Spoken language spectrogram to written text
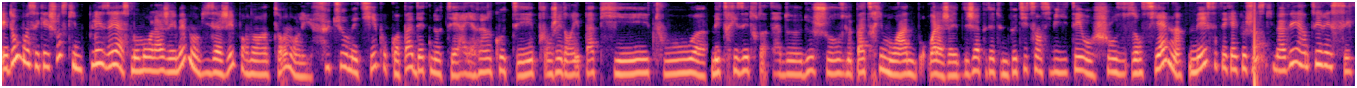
Et donc, moi, c'est quelque chose qui me plaisait à ce moment-là. J'ai même envisagé pendant un temps dans les futurs métiers, pourquoi pas d'être notaire. Il y avait un côté plongé dans les papiers, tout, coup maîtriser tout un tas de, de choses, le patrimoine. Bon, voilà, j'avais déjà peut-être une petite sensibilité aux choses anciennes, mais c'était quelque chose qui m'avait intéressée.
